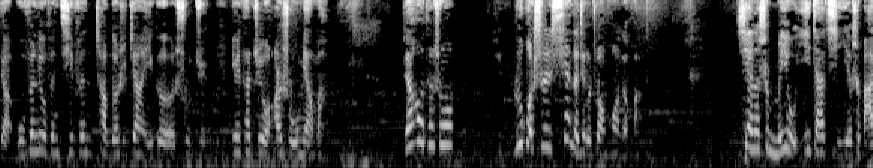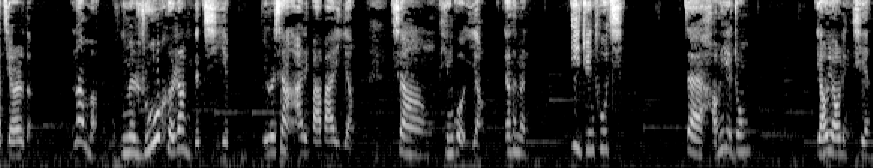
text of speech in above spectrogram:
对，五分、六分、七分，差不多是这样一个数据，因为它只有二十五秒嘛。”然后他说。如果是现在这个状况的话，现在是没有一家企业是拔尖儿的。那么，你们如何让你的企业，比如说像阿里巴巴一样，像苹果一样，让他们异军突起，在行业中遥遥领先？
